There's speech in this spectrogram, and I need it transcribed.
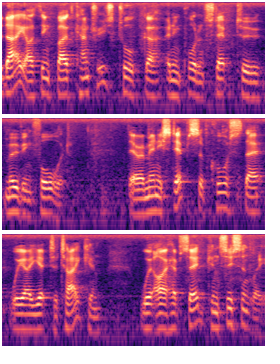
Today, I think both countries took uh, an important step to moving forward. There are many steps, of course, that we are yet to take, and we, I have said consistently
